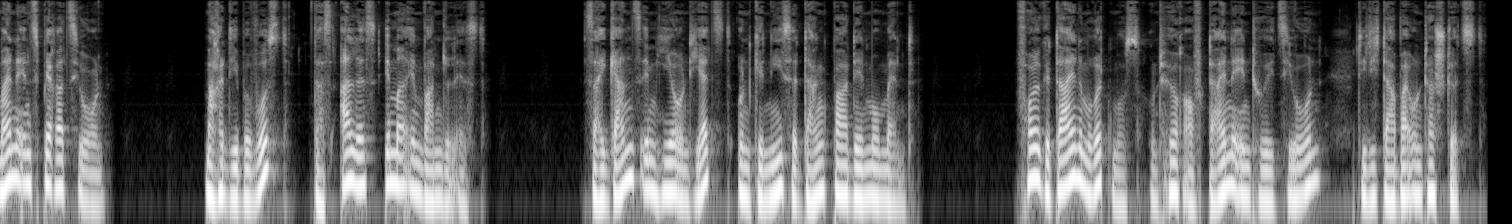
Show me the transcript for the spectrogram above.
Meine Inspiration. Mache dir bewusst, dass alles immer im Wandel ist. Sei ganz im Hier und Jetzt und genieße dankbar den Moment. Folge deinem Rhythmus und höre auf deine Intuition, die dich dabei unterstützt.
